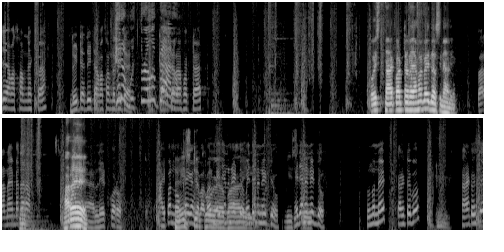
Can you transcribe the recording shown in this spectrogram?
যে আমার সামনে একটা। দুইটা দুইটা আমার সামনে দুইটা। ওই স্নাইপারটা রে আমি পাইতাছি না আমি। দাঁড়া নাই দাঁড়া। আরে। হ্যাঁ, লেট করো। আইপার নক খাই গেল বাবা। মেজানে নেট দিও মেজানে নেট দিও মেজানে নেট দিও। সুন্দর নেট কানেক্ট হইবো? কানেক্ট হইছে?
